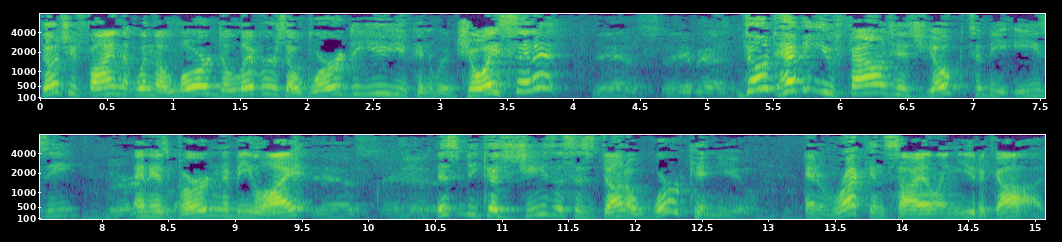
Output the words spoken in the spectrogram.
Don't you find that when the Lord delivers a word to you, you can rejoice in it? Yes. Amen. Don't haven't you found His yoke to be easy and His burden to be light? Yes. Amen. This is because Jesus has done a work in you in reconciling you to God.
